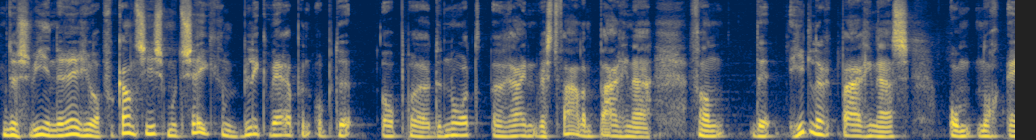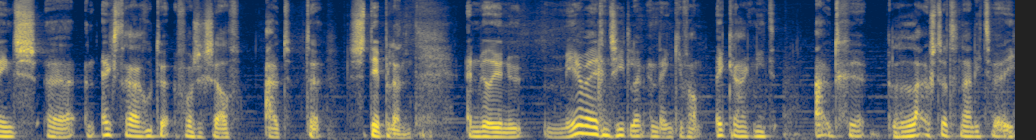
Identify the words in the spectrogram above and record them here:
Dus wie in de regio op vakantie is, moet zeker een blik werpen op de, op, eh, de Noord-Rijn-Westfalen pagina van de Hitler-pagina's. Om nog eens eh, een extra route voor zichzelf uit te stippelen. En wil je nu meer wegens Hitler en denk je van ik krijg niet uitgeluisterd naar die twee,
